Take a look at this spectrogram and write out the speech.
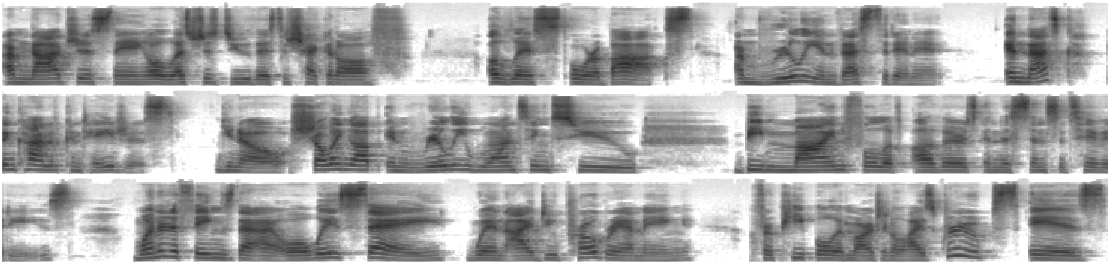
I'm not just saying, oh, let's just do this to check it off a list or a box. I'm really invested in it. And that's been kind of contagious you know, showing up and really wanting to be mindful of others and the sensitivities. One of the things that I always say when I do programming for people in marginalized groups is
